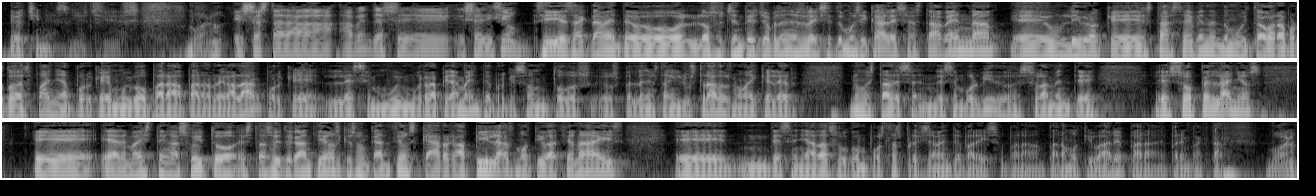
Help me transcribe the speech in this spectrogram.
E o chinés. E o chinés. Bueno, esa estará a venda, ese, esa edición? Sí, exactamente. O, los 88 planes del éxito musical xa está a venda. É eh, un libro que está se vendendo moito agora por toda España porque é moi bo para, para regalar, porque lese moi moi rapidamente, porque son todos os peldaños tan ilustrados, non hai que ler, non está des, desenvolvido, é solamente esos peldaños eh, e ademais ten as oito, estas oito cancións que son cancións cargapilas, motivacionais eh, deseñadas ou compostas precisamente para iso, para, para motivar e para, para impactar. Bueno,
